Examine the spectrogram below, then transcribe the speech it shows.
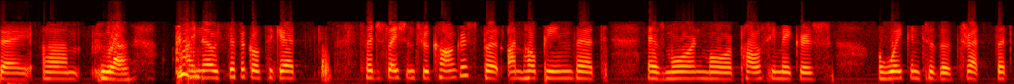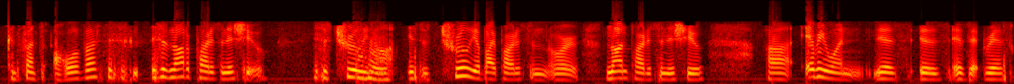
say. Um, yeah. I know it's difficult to get legislation through Congress, but I'm hoping that as more and more policymakers awaken to the threat that confronts all of us, this is this is not a partisan issue. This is truly Mhm. not. This is truly a bipartisan or nonpartisan issue. Uh, everyone is is is at risk,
